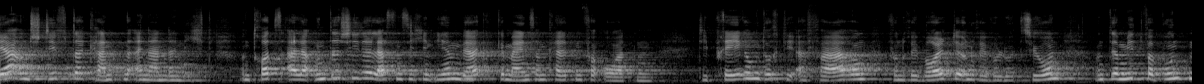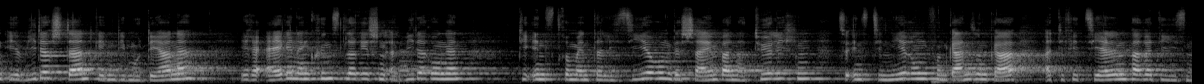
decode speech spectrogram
Baudelaire und Stifter kannten einander nicht und trotz aller Unterschiede lassen sich in ihrem Werk Gemeinsamkeiten verorten. Die Prägung durch die Erfahrung von Revolte und Revolution und damit verbunden ihr Widerstand gegen die Moderne, ihre eigenen künstlerischen Erwiderungen, die Instrumentalisierung des scheinbar Natürlichen zur Inszenierung von ganz und gar artifiziellen Paradiesen.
